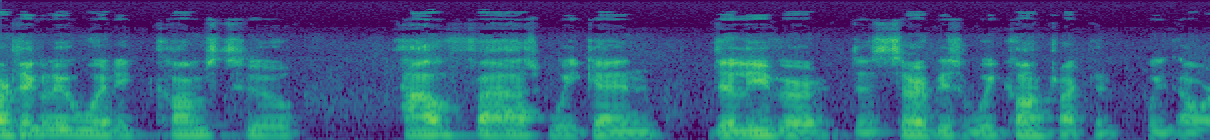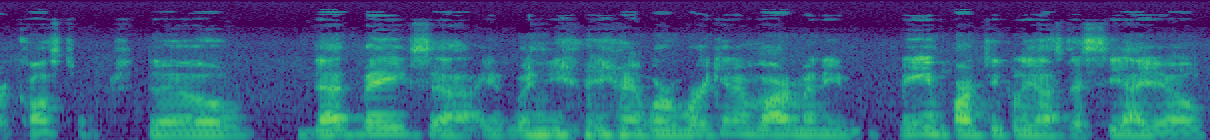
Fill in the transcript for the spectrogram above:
particularly when it comes to how fast we can deliver the service we contracted with our customers. So that makes uh, when you, in our working environment, in, me particularly as the CIO,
